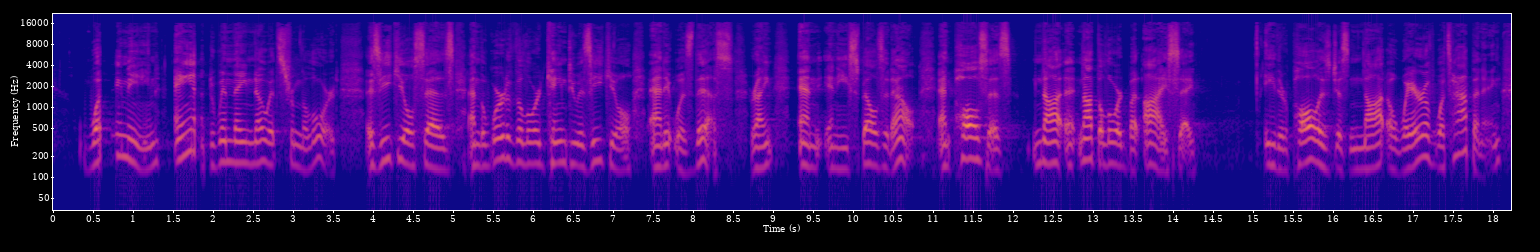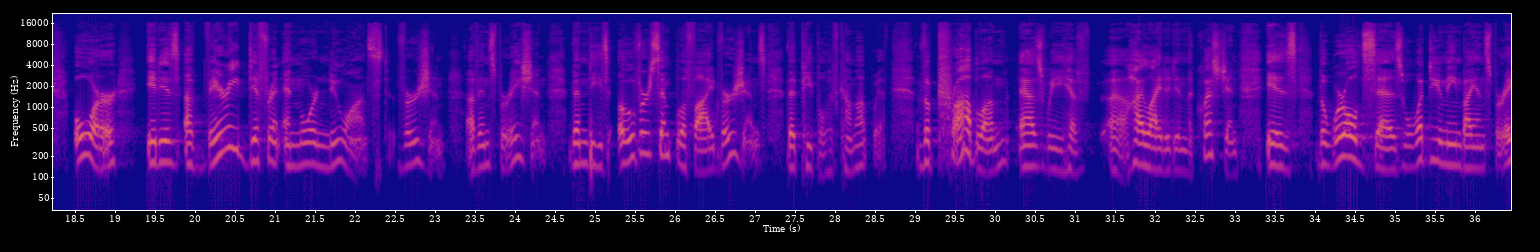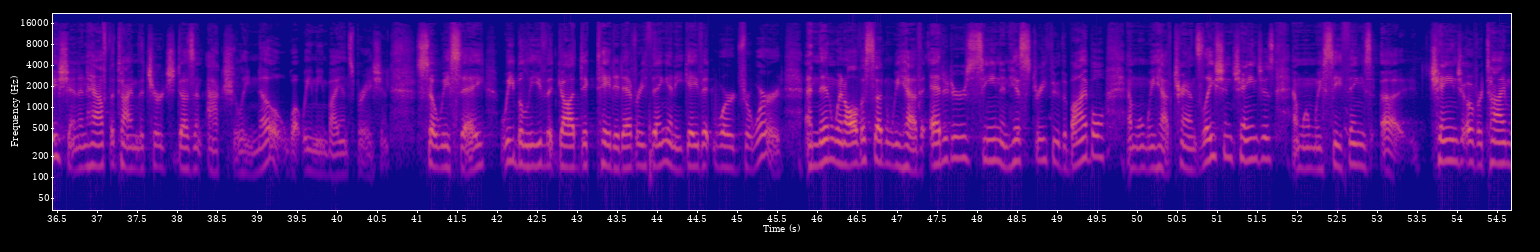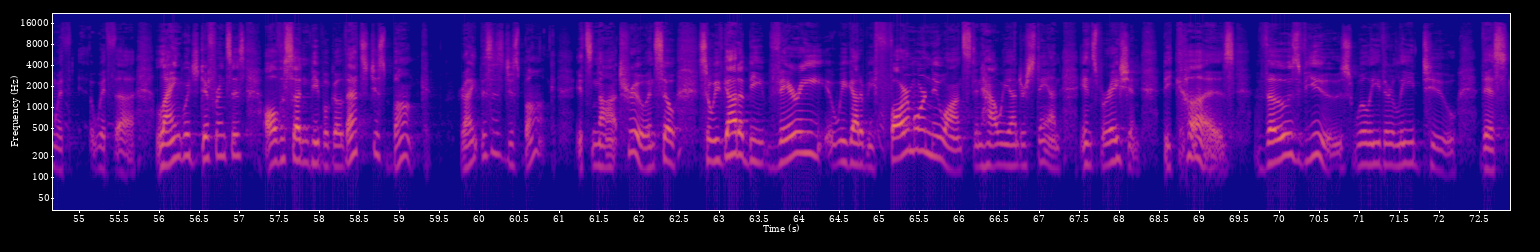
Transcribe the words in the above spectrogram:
what they mean and when they know it's from the Lord. Ezekiel says, and the word of the Lord came to Ezekiel, and it was this, right? And, and he spells it out. And Paul says, not, not the Lord, but I say. Either Paul is just not aware of what's happening, or it is a very different and more nuanced version of inspiration than these oversimplified versions that people have come up with. The problem, as we have uh, highlighted in the question is the world says, well, what do you mean by inspiration? And half the time the church doesn't actually know what we mean by inspiration. So we say, we believe that God dictated everything and he gave it word for word. And then when all of a sudden we have editors seen in history through the Bible, and when we have translation changes, and when we see things uh, change over time with with uh, language differences, all of a sudden people go, that's just bunk right? This is just bunk. It's not true. And so, so we've got to be very, we've got to be far more nuanced in how we understand inspiration because those views will either lead to this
